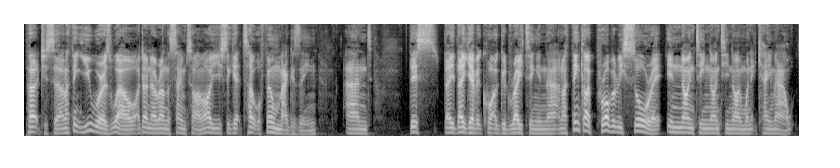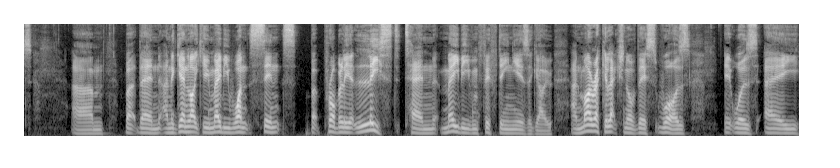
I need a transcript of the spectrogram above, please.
purchaser, and I think you were as well. I don't know, around the same time. I used to get Total Film magazine, and this they they gave it quite a good rating in that, and I think I probably saw it in 1999 when it came out. Um, but then, and again, like you, maybe once since, but probably at least 10, maybe even 15 years ago. And my recollection of this was it was a,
